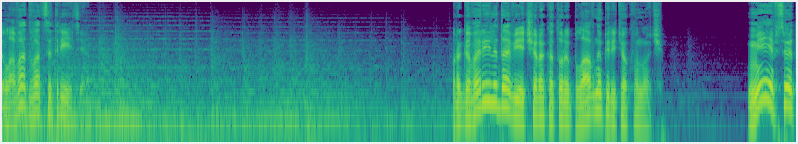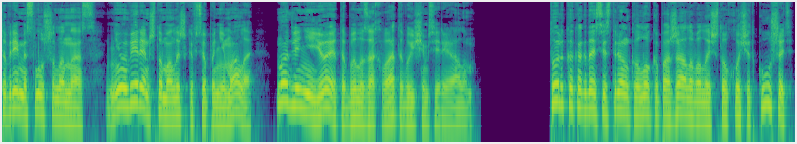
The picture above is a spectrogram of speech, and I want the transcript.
Глава 23. Проговорили до вечера, который плавно перетек в ночь. Мия все это время слушала нас. Не уверен, что малышка все понимала, но для нее это было захватывающим сериалом. Только когда сестренка Лока пожаловалась, что хочет кушать,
